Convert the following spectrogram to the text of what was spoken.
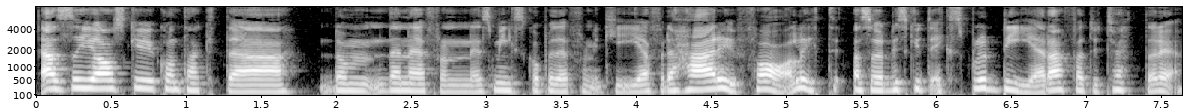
Alltså jag ska ju kontakta, de, den är från, sminkskåpet är från Ikea för det här är ju farligt. Alltså det ska ju inte explodera för att du tvättar det.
